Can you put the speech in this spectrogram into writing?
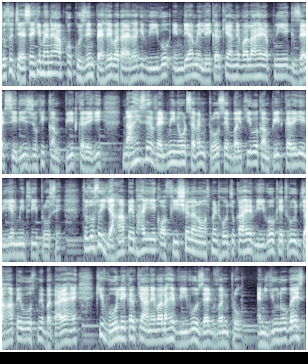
दोस्तों, जैसे कि मैंने आपको कुछ दिन पहले बताया था कि वीवो इंडिया में लेकर के आने वाला है अपनी एक जेड सीरीज़ जो कि कम्पीट करेगी। ना ही सिर्फ़ रेडमी नोट 7 प्रो से, बल्कि वो कम्पीट करेगी मी थ्री प्रो से। तो दोस्तों, यहाँ पे भाई एक ऑफिशियल अनाउंसमेंट हो चुका है वीवो के थ्रू जहाँ पे वो उसने बताया है कि वो लेकर के आने वाला है Vivo Z one pro and you know guys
